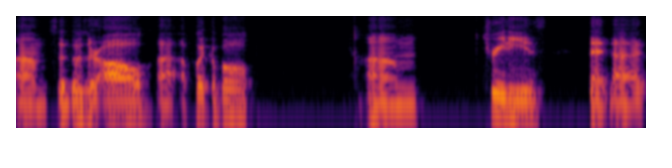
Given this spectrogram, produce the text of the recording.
Um, so those are all uh, applicable um, treaties that uh,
